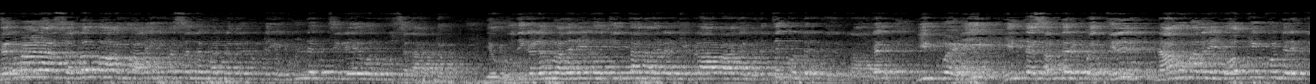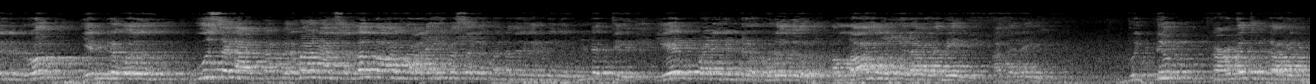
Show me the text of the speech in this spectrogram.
பெருமானார் சல்லல்லாஹு அலைஹி வஸல்லம் மன்னவர்களுடைய உள்ளத்திலே ஒரு ஊசலாட்டம். யகூதிகளும் அதனை நோக்கித்தான் அவர்கள் கிபிலாவாக எடுத்துக் கொண்டிருக்கிறார்கள். இப்படி இந்த சந்தர்ப்பத்தில் நாமும் அதனை நோக்கிக் கொண்டிருக்கின்றோம் என்ற ஒரு ஊசலாட்டம் பெருமானார் ஸல்லல்லாஹு அலைஹி வஸல்லம் அன்னவர்களுடைய உள்ளத்தில் ஏற்படுகின்ற பொழுது அல்லாஹ் ரப்பல் ஆலமீன் அதனை விட்டு கஅபத்துல்லாவின்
